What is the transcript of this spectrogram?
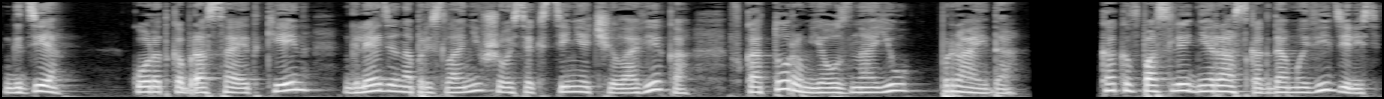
«Где?» – коротко бросает Кейн, глядя на прислонившегося к стене человека, в котором я узнаю Прайда. Как и в последний раз, когда мы виделись,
